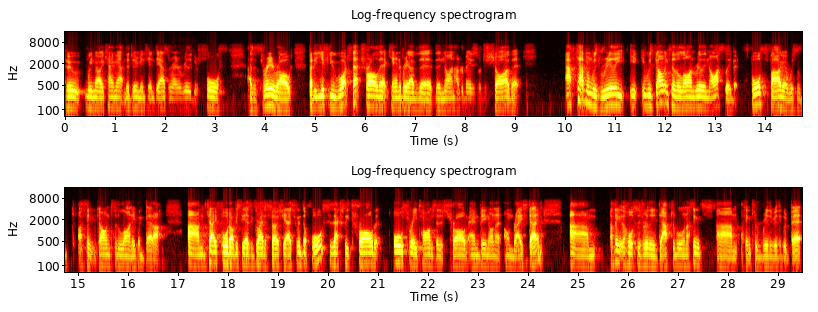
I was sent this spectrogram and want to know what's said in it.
who we know came out in the Doomben ten thousand, ran a really good fourth as a three-year-old. But if you watch that trial there at Canterbury over the the nine hundred meters or just shy of it, Aft was really it, it was going to the line really nicely, but fourth Spargo was I think going to the line even better. Um, Jay Ford obviously has a great association with the horse. Has actually trialled it all three times that it's trialled and been on it on race day. Um, I think the horse is really adaptable, and I think it's um, I think it's a really really good bet.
